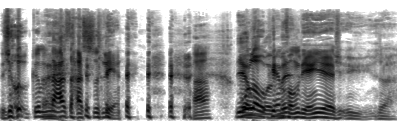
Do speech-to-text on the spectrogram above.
又跟 NASA 失联 啊，屋漏偏逢连夜雨是吧？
